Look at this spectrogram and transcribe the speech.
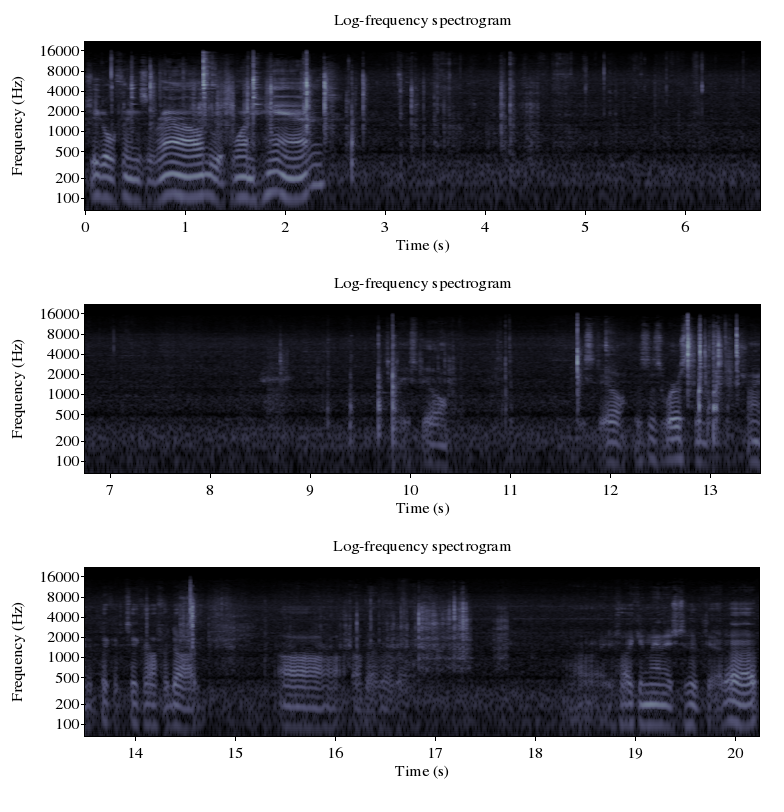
jiggle things around with one hand, still still. This is worse than trying to pick a tick off a dog. Uh, Alright, if I can manage to hook that up,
